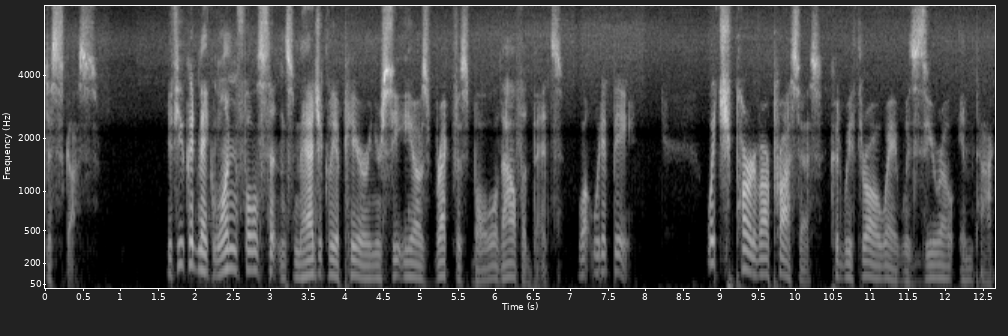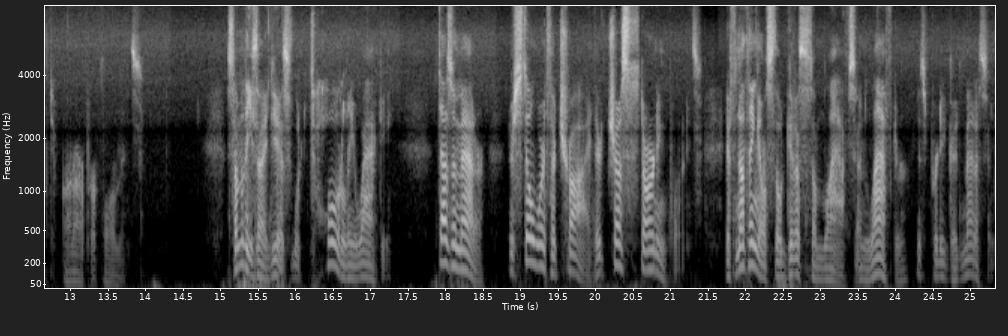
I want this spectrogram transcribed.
discuss. If you could make one full sentence magically appear in your CEO's breakfast bowl of alphabets, what would it be? Which part of our process could we throw away with zero impact on our performance? Some of these ideas look totally wacky. Doesn't matter. They're still worth a try. They're just starting points. If nothing else, they'll give us some laughs, and laughter is pretty good medicine.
